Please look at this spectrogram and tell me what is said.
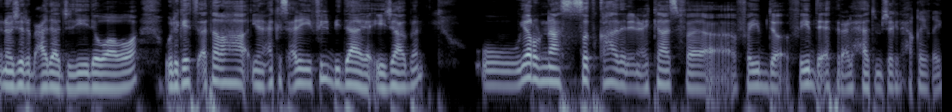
إنه أجرب عادات جديدة و- ولقيت أثرها ينعكس علي في البداية ايجابا. ويروا الناس صدق هذا الانعكاس ف... فيبدأ فيبدأ يأثر على حياتهم بشكل حقيقي.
